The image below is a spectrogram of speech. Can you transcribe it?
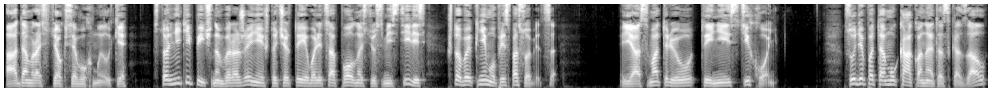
Адам растекся в ухмылке, столь нетипичном выражении, что черты его лица полностью сместились, чтобы к нему приспособиться. «Я смотрю, ты не из тихонь». Судя по тому, как он это сказал,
